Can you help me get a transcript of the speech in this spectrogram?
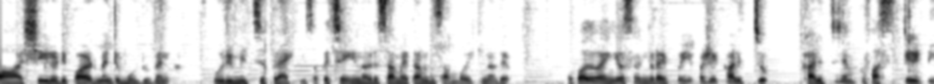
വാശിയിൽ ഡിപ്പാർട്ട്മെന്റ് മുഴുവൻ ഒരുമിച്ച് പ്രാക്ടീസൊക്കെ ചെയ്യുന്ന ഒരു സമയത്താണ് ഇത് സംഭവിക്കുന്നത്. അപ്പോൾ അത് ഭയങ്കര സങ്കടമായിപ്പോയി പക്ഷേ കളിച്ചു. കളിച്ച് ഞങ്ങൾക്ക് ഫസ്റ്റ് കിട്ടി.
